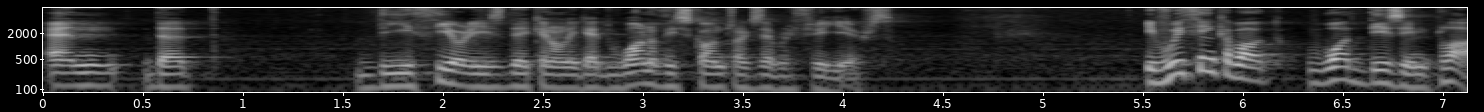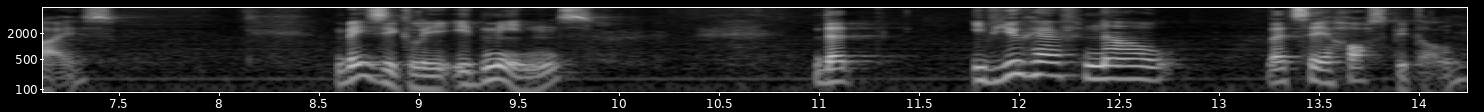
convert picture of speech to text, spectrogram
and that the theory is they can only get one of these contracts every three years. If we think about what this implies, basically it means that if you have now, let's say a hospital,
